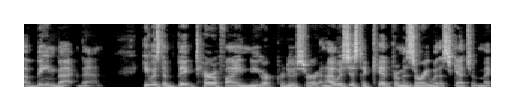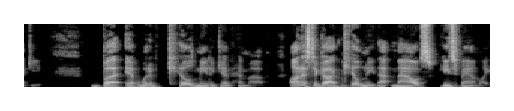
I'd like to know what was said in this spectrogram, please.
a bean back then. He was the big, terrifying New York producer, and I was just a kid from Missouri with a sketch of Mickey. But it would have killed me to give him up. Honest to God, killed me. That mouse, he's family.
